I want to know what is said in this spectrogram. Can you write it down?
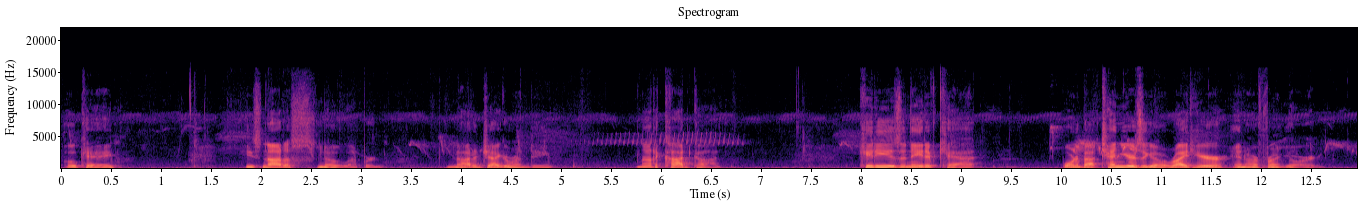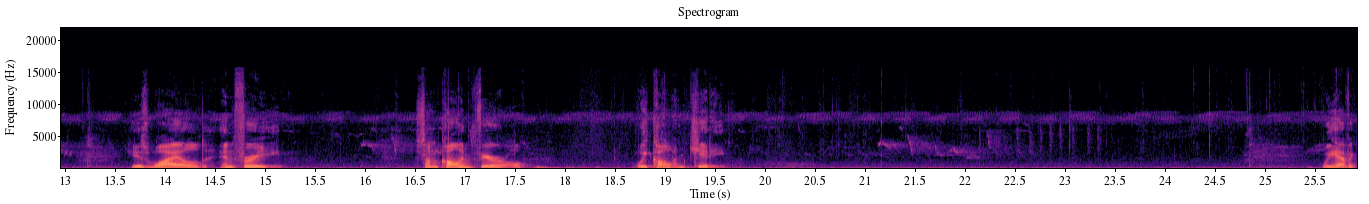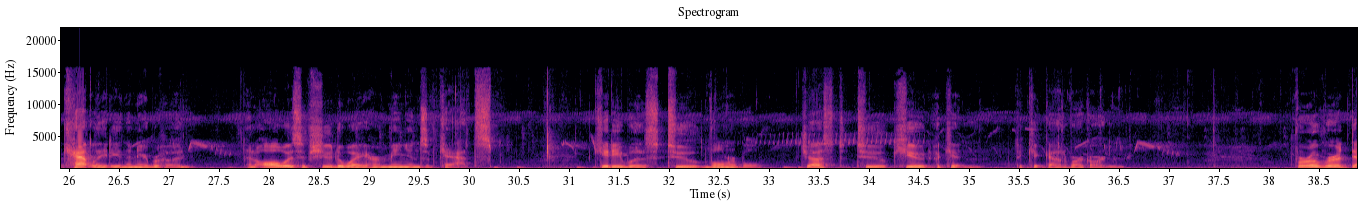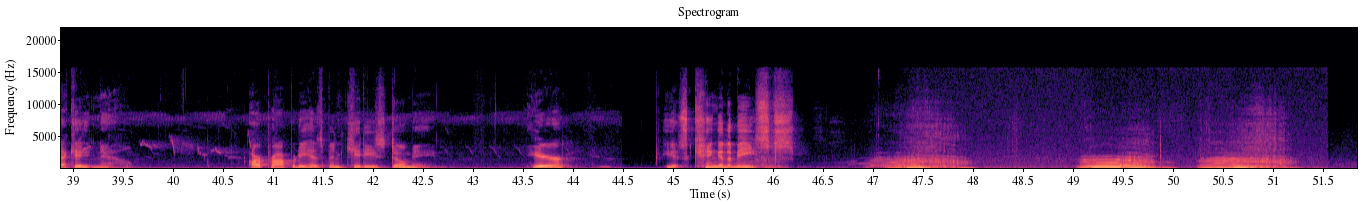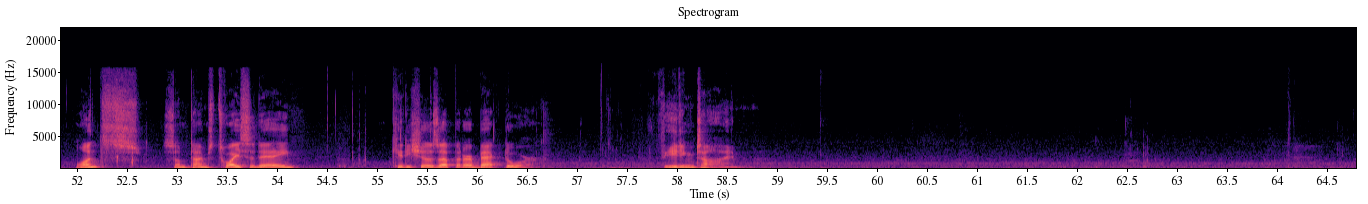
Okay, he's not a snow leopard, not a jaguarundi, not a kodkod. Kitty is a native cat, born about 10 years ago right here in our front yard. He is wild and free. Some call him feral. We call him Kitty. We have a cat lady in the neighborhood and always have shooed away her minions of cats. Kitty was too vulnerable, just too cute a kitten to kick out of our garden. For over a decade now, our property has been Kitty's domain. Here, he is king of the beasts. Once, sometimes twice a day, Kitty shows up at our back door. Feeding time.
